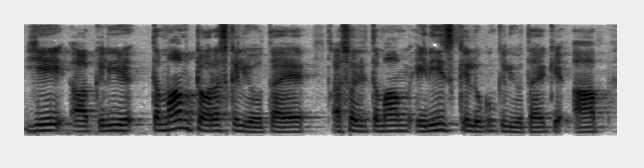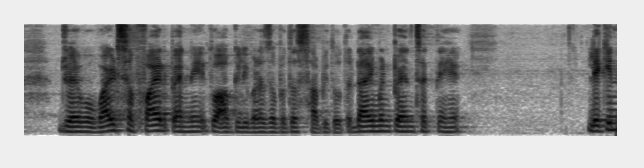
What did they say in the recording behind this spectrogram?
یہ آپ کے لیے تمام ٹورس کے لیے ہوتا ہے۔ سوری تمام ایریز کے لوگوں کے لیے ہوتا ہے کہ آپ جو ہے وہ وائٹ سفائر پہنیں تو آپ کے لیے بڑا زبردست ثابت ہوتا ہے۔ ڈائمنڈ پہن سکتے ہیں۔ لیکن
